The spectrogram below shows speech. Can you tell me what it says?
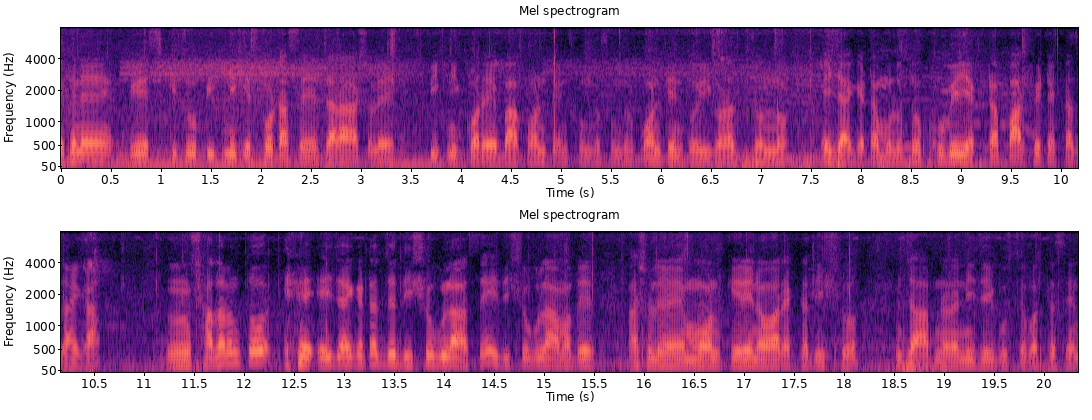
এখানে বেশ কিছু পিকনিক স্পট আছে যারা আসলে পিকনিক করে বা কন্টেন্ট সুন্দর সুন্দর কন্টেন্ট তৈরি করার জন্য এই জায়গাটা মূলত খুবই একটা পারফেক্ট একটা জায়গা। সাধারণত এই জায়গাটার যে দৃশ্যগুলো আছে, এই দৃশ্যগুলো আমাদের আসলে মন কেড়ে নেওয়ার একটা দৃশ্য যা আপনারা নিজেই বুঝতে পারতেছেন।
